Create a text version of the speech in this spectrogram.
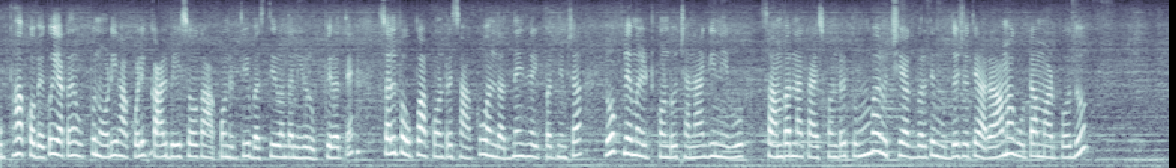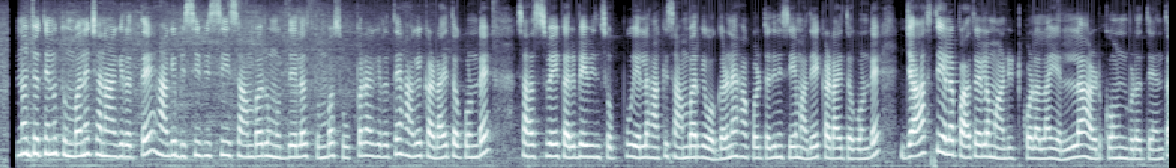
ಉಪ್ಪು ಹಾಕ್ಕೋಬೇಕು. ಯಾಕಂದರೆ ಉಪ್ಪು ನೋಡಿ ಹಾಕ್ಕೊಳ್ಳಿ. ಕಾಳು ಬೇಯಿಸೋವಾಗ ಹಾಕ್ಕೊಂಡಿರ್ತೀವಿ ಬಸ್ತಿರುವಂಥ ನೀರಲ್ಲಿ ಉಪ್ಪಿರುತ್ತೆ ಸ್ವಲ್ಪ ಉಪ್ಪು ಹಾಕ್ಕೊಂಡ್ರೆ ಸಾಕು. ಒಂದು ಹದಿನೈದರಿಂದ ಇಪ್ಪತ್ತು ನಿಮಿಷ ಲೋ ಫ್ಲೇಮಲ್ಲಿ ಇಟ್ಕೊಂಡು ಚೆನ್ನಾಗಿ ನೀವು ಸಾಂಬಾರನ್ನ ಕಾಯಿಸ್ಕೊಂಡ್ರೆ ತುಂಬ ರುಚಿಯಾಗಿ ಬರುತ್ತೆ. ಮುದ್ದೆ ಜೊತೆ ಆರಾಮಾಗಿ ಊಟ ಮಾಡ್ಬೋದು. ಅನ್ನೋ ಜೊತೆನೂ ತುಂಬಾ ಚೆನ್ನಾಗಿರುತ್ತೆ. ಹಾಗೆ ಬಿಸಿ ಬಿಸಿ ಸಾಂಬಾರು, ಮುದ್ದೆ ಎಲ್ಲ ತುಂಬ ಸೂಪರಾಗಿರುತ್ತೆ ಹಾಗೆ ಕಡಾಯಿ ತೊಗೊಂಡೆ. ಸಾಸಿವೆ, ಕರಿಬೇವಿನ ಸೊಪ್ಪು ಎಲ್ಲ ಹಾಕಿ ಸಾಂಬಾರಿಗೆ ಒಗ್ಗರಣೆ ಹಾಕ್ಕೊಳ್ತಾ ಇದ್ದೀನಿ ಸೇಮ್ ಅದೇ ಕಡಾಯಿ ತೊಗೊಂಡೆ. ಜಾಸ್ತಿ ಎಲ್ಲ ಪಾತ್ರೆ ಎಲ್ಲ ಮಾಡಿಟ್ಕೊಳ್ಳಲ್ಲ ಎಲ್ಲ ಹರ್ಡ್ಕೊಂಡ್ಬಿಡುತ್ತೆ ಅಂತ.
